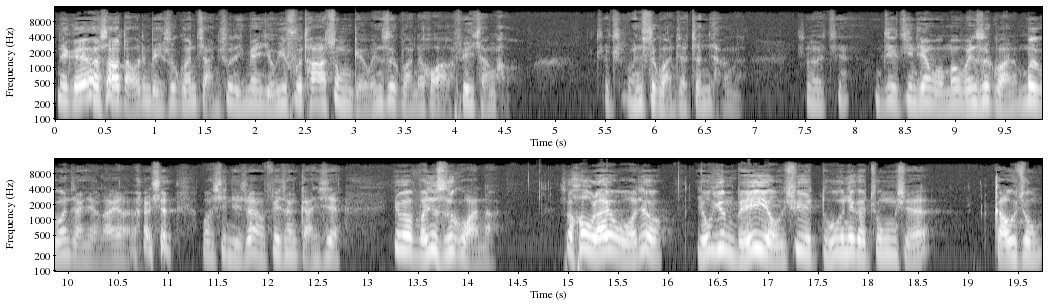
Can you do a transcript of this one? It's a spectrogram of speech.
那个二沙岛的美术馆展出里面，有一幅他送给文史馆的画，非常好。这次文史馆就珍藏了。说这这今天我们文史馆莫馆长也来了，而且我心里上非常感谢，因为文史馆呢。这后来我就由于没有去读那个中学、高中，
